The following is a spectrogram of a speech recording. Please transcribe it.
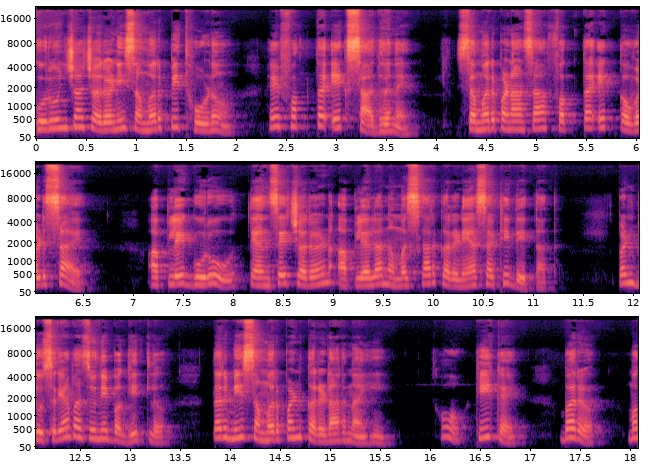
गुरूंच्या चरणी समर्पित होणं हे फक्त एक साधन आहे. समर्पणाचा फक्त एक कवडसा आहे. आपले गुरु त्यांचे चरण आपल्याला नमस्कार करण्यासाठी देतात. पण दुसऱ्या बाजूने बघितलं तर मी समर्पण करणार नाही. हो ठीक आहे. बरं मग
